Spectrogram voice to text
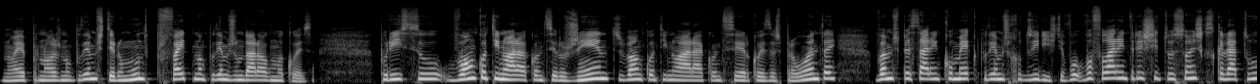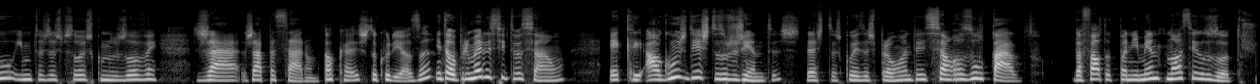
não é por nós não podemos ter um mundo perfeito, não podemos mudar alguma coisa. Por isso, vão continuar a acontecer urgentes, vão continuar a acontecer coisas para ontem. Vamos pensar em como é que podemos reduzir isto. Eu vou, vou falar em três situações que, se calhar, tu e muitas das pessoas que nos ouvem já, já passaram. Ok, estou curiosa. Então, a primeira situação é que alguns destes urgentes, destas coisas para ontem, são resultado da falta de planeamento nossa e dos outros.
